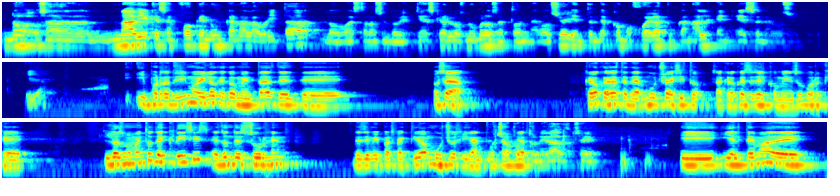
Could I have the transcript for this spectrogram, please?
No, o sea, nadie que se enfoque en un canal ahorita lo va a estar haciendo bien. Tienes que ver los números de todo el negocio y entender cómo juega tu canal en ese negocio. Y ya. Importantísimo ahí lo que comentas de, de- O sea, creo que vas a tener mucho éxito. O sea, creo que ese es el comienzo porque los momentos de crisis es donde surgen, desde mi perspectiva, muchos gigantes. Mucha ¿cierto? oportunidad, sí. Y, y el tema de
